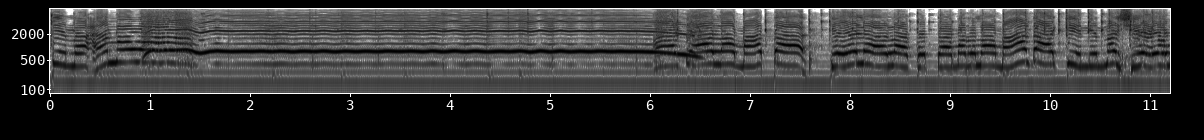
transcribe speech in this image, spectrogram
ಮತ್ತಿನ ಅನುವ ಮಾತಾ ಕೇಳಾಳ ಕೊಟ್ಟ ಮೊದಲ ಮಾಡಾಕಿ ನಿನ್ನ ಶೇವ.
